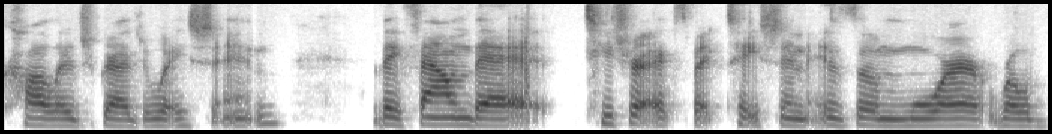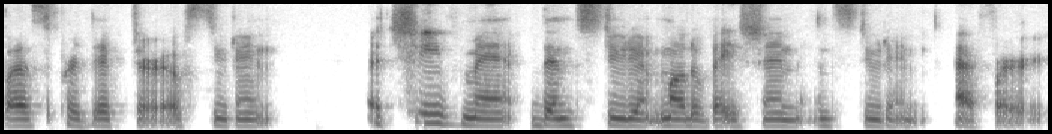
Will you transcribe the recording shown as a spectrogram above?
college graduation they found that teacher expectation is a more robust predictor of student achievement than student motivation and student effort.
